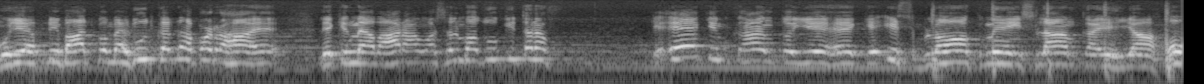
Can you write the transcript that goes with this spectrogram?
मुझे अपनी बात को महदूद करना पड़ रहा है, लेकिन मैं अब आ रहा हूँ असल मौजू की तरफ़ कि एक इम्कान तो ये है कि इस ब्लॉक में इस्लाम का एहिया हो।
